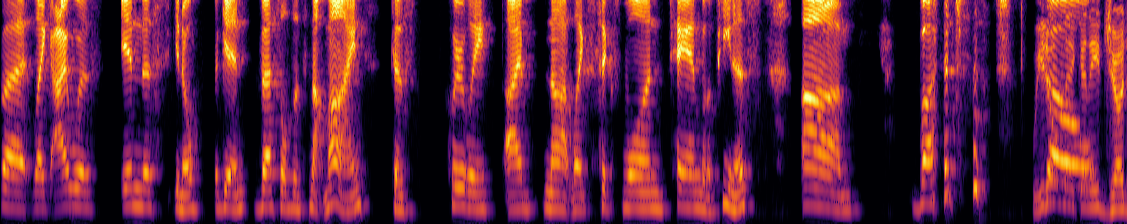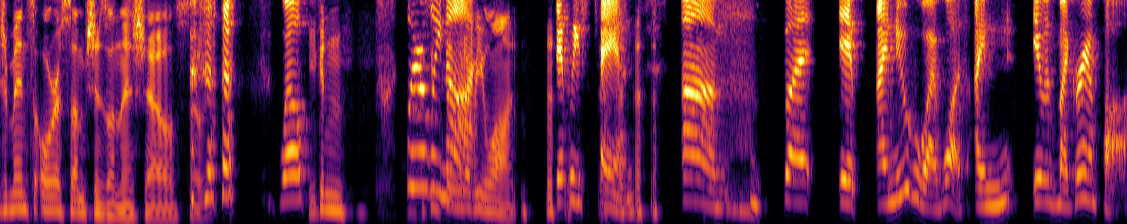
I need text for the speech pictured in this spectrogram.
but like I was in this, you know, again, vessel that's not mine, because clearly I'm not like six one tan with a penis. Um, but We so, don't make any judgments or assumptions on this show, so well, you can you clearly can say not. whatever you want. at least tan. Um, but it, I knew who I was. I knew it was my grandpa,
